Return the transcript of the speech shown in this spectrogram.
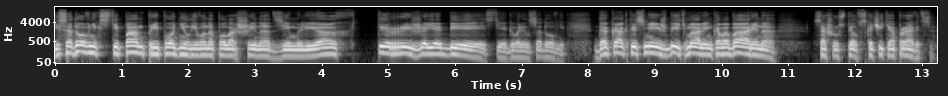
и садовник Степан приподнял его на пол аршина от земли. Ах, ты рыжая бестия!» — говорил садовник. «Да как ты смеешь бить маленького барина?» Саша успел вскочить и оправиться.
